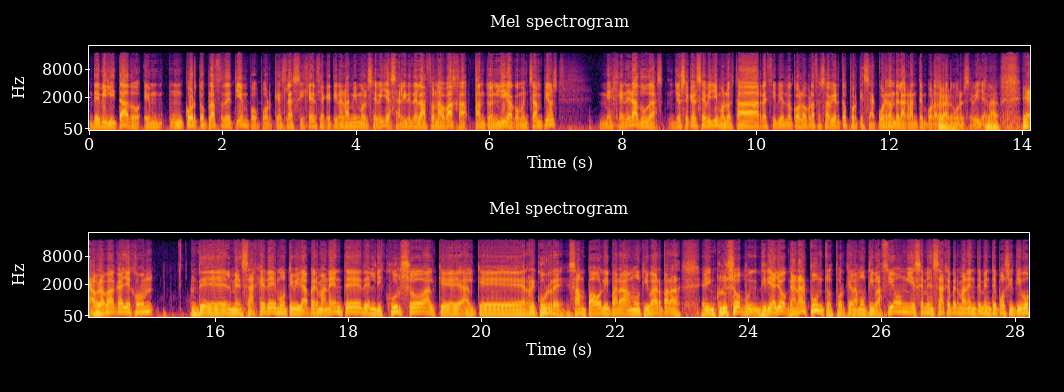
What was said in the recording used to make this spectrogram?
debilitado en un corto plazo de tiempo, porque es la exigencia que tiene ahora mismo el Sevilla, salir de la zona baja, tanto en Liga como en Champions, me genera dudas. Yo sé que el sevillismo lo está recibiendo con los brazos abiertos porque se acuerdan de la gran temporada que tuvo en el Sevilla. Eh, hablaba Callejón del mensaje de emotividad permanente, del discurso al que, al que recurre San Paoli para motivar, para eh, incluso, pues, diría yo, ganar puntos, porque la motivación y ese mensaje permanentemente positivo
